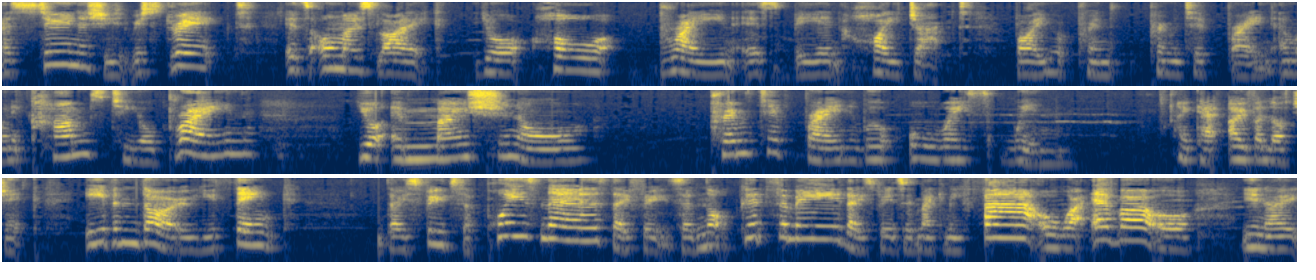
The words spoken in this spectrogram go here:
as soon as you restrict, it's almost like your whole brain is being hijacked by your prim- primitive brain. And when it comes to your brain, your emotional primitive brain will always win. Okay, over logic. Even though you think those foods are poisonous, those foods are not good for me, those foods are making me fat or whatever, or you know,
